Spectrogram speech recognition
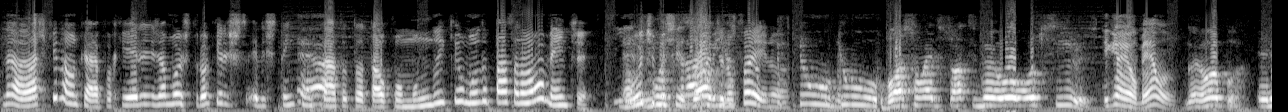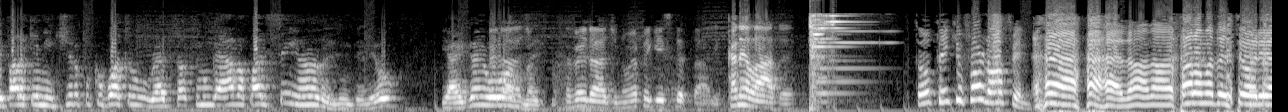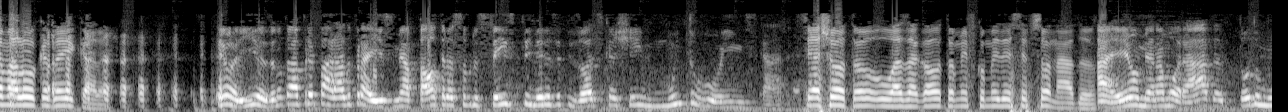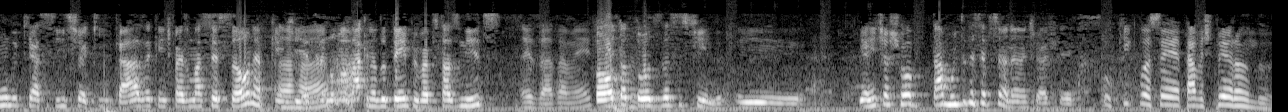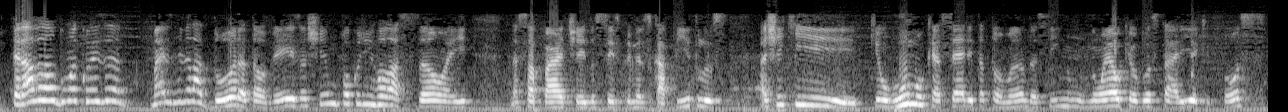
Não, eu acho que não, cara, porque ele já mostrou que eles, eles têm contato total com o mundo e que o mundo passa normalmente. no eles último episódio, isso não foi? No... Que o, que o Boston Red Sox ganhou o World Series. E ganhou mesmo? Ganhou, pô. Ele fala que é mentira porque o Boston Red Sox não ganhava há quase 100 anos, entendeu? E aí ganhou, Verdade. mas... É verdade, não eu peguei esse detalhe. Canelada. Então thank you for nothing. não, não, fala uma das teorias malucas aí, cara. Teorias, eu não tava preparado pra isso. Minha pauta era sobre os seis primeiros episódios que eu achei muito ruins, cara. Você achou? O Azagal também ficou meio decepcionado. Ah, eu, minha namorada, todo mundo que assiste aqui em casa, que a gente faz uma sessão, né? Porque a gente entra numa máquina do tempo e vai pros Estados Unidos, Exatamente. volta todos assistindo. E E a gente achou, tá muito decepcionante, eu achei. O que, que você tava esperando? Esperava alguma coisa mais reveladora, talvez. Achei um pouco de enrolação aí nessa parte aí dos seis primeiros capítulos. Achei que, que o rumo que a série tá tomando, assim, não, não é o que eu gostaria que fosse.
